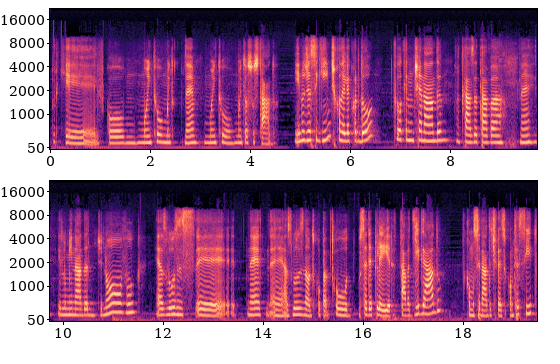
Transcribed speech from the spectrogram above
porque ele ficou muito, muito, né? Muito, muito assustado. E no dia seguinte, quando ele acordou, falou que não tinha nada, a casa estava né, iluminada de novo, as luzes, é, né, é, as luzes não, desculpa, o, o CD player estava desligado, como se nada tivesse acontecido.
